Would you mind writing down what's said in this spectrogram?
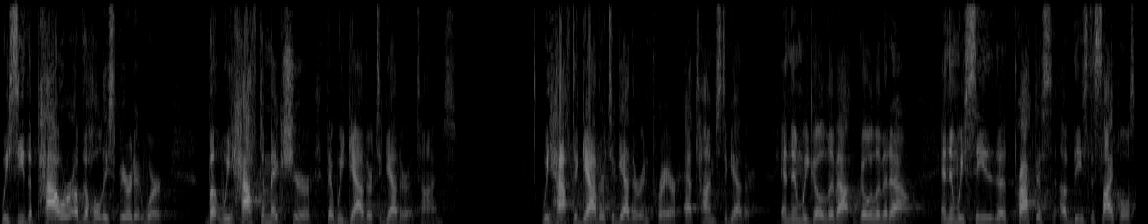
We see the power of the Holy Spirit at work, but we have to make sure that we gather together at times. We have to gather together in prayer at times together. And then we go live, out, go live it out. And then we see the practice of these disciples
